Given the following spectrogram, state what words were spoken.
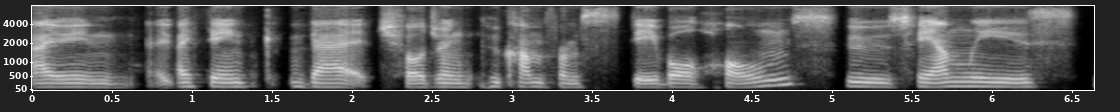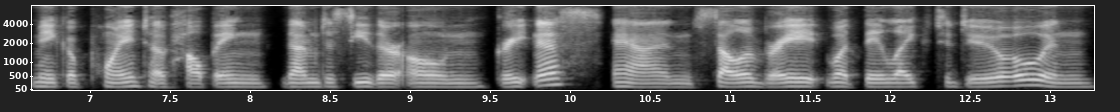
I mean, I think that children who come from stable homes, whose families make a point of helping them to see their own greatness and celebrate what they like to do and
